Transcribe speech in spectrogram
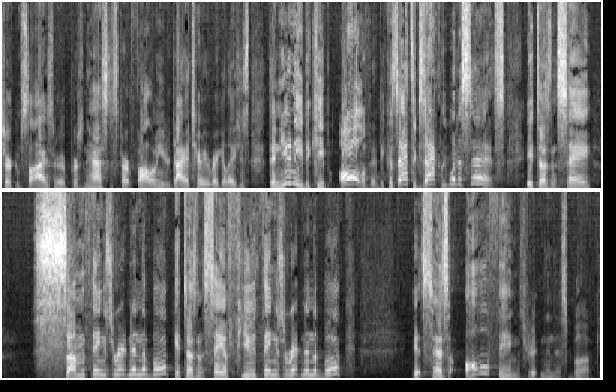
circumcised or a person has to start following your dietary regulations, then you need to keep all of it because that's exactly what it says. It doesn't say some things written in the book, it doesn't say a few things written in the book. It says all things written in this book.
